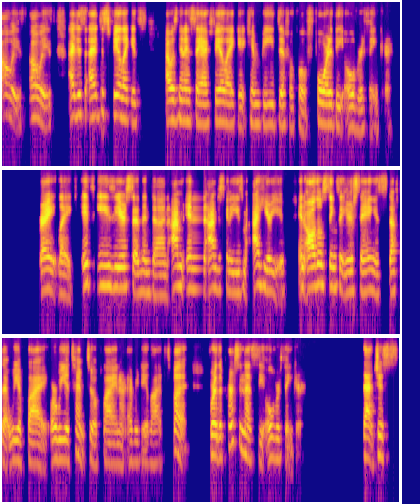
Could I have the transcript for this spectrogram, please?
always always i just i just feel like it's i was gonna say i feel like it can be difficult for the overthinker right like it's easier said than done i'm and i'm just gonna use my i hear you and all those things that you're saying is stuff that we apply or we attempt to apply in our everyday lives but for the person that's the overthinker that just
